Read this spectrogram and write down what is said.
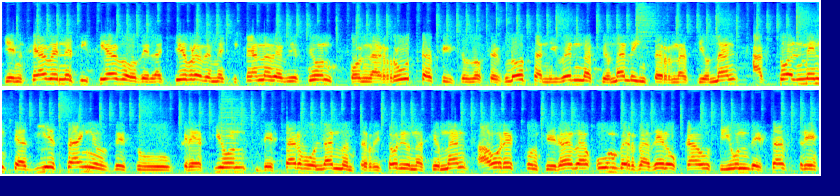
quien se ha beneficiado de la quiebra de Mexicana de Aviación con las rutas y los slots a nivel nacional e internacional, actualmente a 10 años de su creación de estar volando en territorio nacional, ahora es considerada un verdadero caos y un desastre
